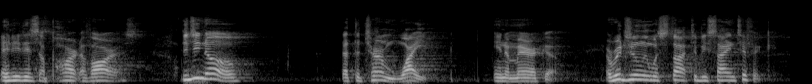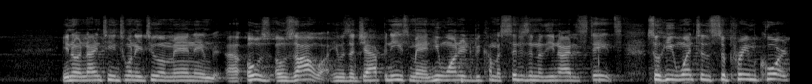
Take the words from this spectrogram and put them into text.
and it is a part of ours. Did you know that the term white in America originally was thought to be scientific. You know, in 1922, a man named uh, Ozawa, he was a Japanese man, he wanted to become a citizen of the United States. So he went to the Supreme Court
